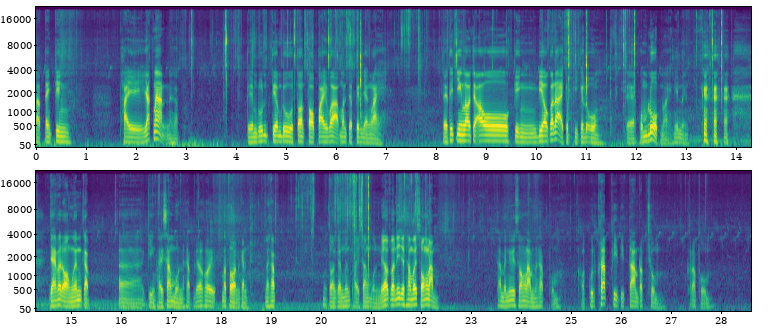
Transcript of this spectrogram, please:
ตัดแต่งกิ่งไผ่ยักษ์น่านนะครับ เตรียมรุ้นเตรียมดูตอนต่อไปว่ามันจะเป็นอย่างไร แต่ที่จริงเราจะเอากิ่งเดียวก็ได้กับกิ่งกระโดง แต่ผมโลภหน่อยนิดหนึ่งอยากให้มันออกเหมือนกับ กิ่งไผ่สร้างมนต์นะครับ แล้วค่อยมาตอนกันนะครับ มาตอนกันเหมือนไผ่สร้างมนต์เดี๋ยววันนี้จะทำไว้สองลำทำเป็นี้ไว้สองลำนะครับ ผมขอบคุณครับที่ติดตามรับชมครับผม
